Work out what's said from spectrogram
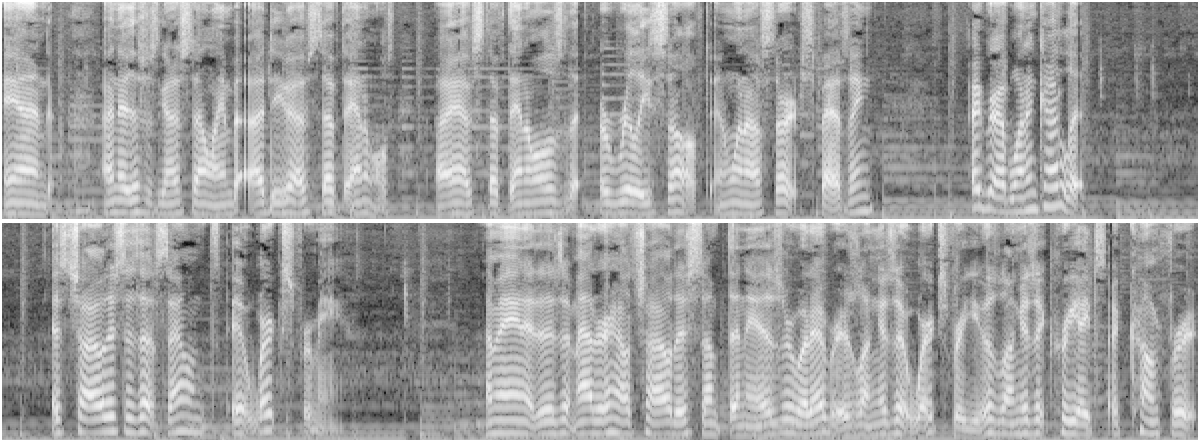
And I know this is to sound lame, but I do have stuffed animals. I have stuffed animals that are really soft, and when I start spazzing, I grab one and cuddle it. As childish as that sounds, it works for me. I mean, it doesn't matter how childish something is or whatever, as long as it works for you, as long as it creates a comfort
